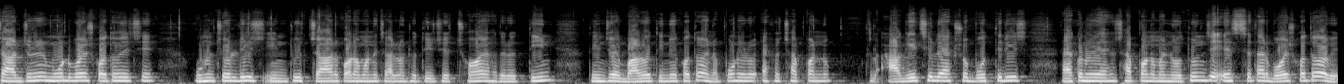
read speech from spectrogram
চারজনের মোট বয়স কত হয়েছে? উনচল্লিশ ইন্টু চার করা মানে চার লক্ষ ছত্রিশে ছয়, হাতের তিন তিন ছয় বারো, তিনে কত হয় না? পনেরো, একশো ছাপ্পান্ন। তাহলে আগে ছিল একশো বত্রিশ, এখন হয়ে একশো ছাপ্পান্ন মানে নতুন যে এসছে তার বয়স কত হবে?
